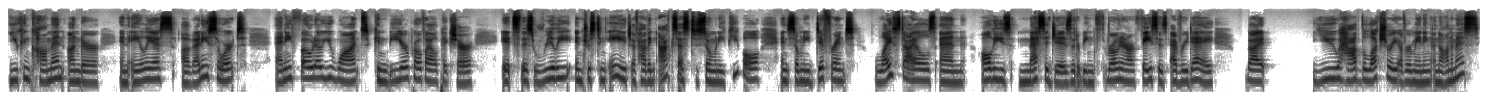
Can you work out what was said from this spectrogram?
you can comment under an alias of any sort. Any photo you want can be your profile picture it's this really interesting age of having access to so many people and so many different lifestyles and all these messages that are being thrown in our faces every day. But you have the luxury of remaining anonymous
